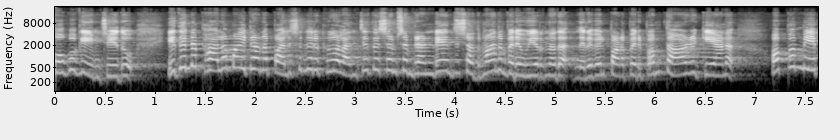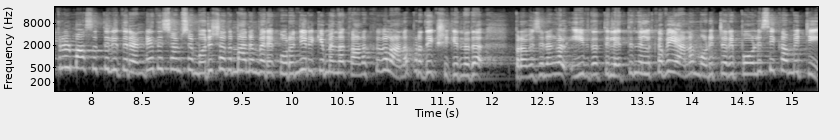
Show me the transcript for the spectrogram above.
പോകുകയും ചെയ്തു. ഇതിന്റെ ഫലമായിട്ടാണ് പലിശ നിരക്കുകൾ അഞ്ച് ദശാംശം രണ്ട് അഞ്ച് ശതമാനം വരെ ഉയർന്നത്. നിലവിൽ പണപ്പെരുപ്പം താഴുകയാണ് ഒപ്പം ഏപ്രിൽ മാസത്തിൽ ഇത് രണ്ടേ ദശാംശം ഒരു ശതമാനം വരെ കുറഞ്ഞിരിക്കുമെന്ന കണക്കുകളാണ് പ്രതീക്ഷിക്കുന്നത്. പ്രവചനങ്ങൾ ഈ വിധത്തിൽ എത്തി നിൽക്കവെയാണ് മോണിറ്ററി പോളിസി കമ്മിറ്റി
